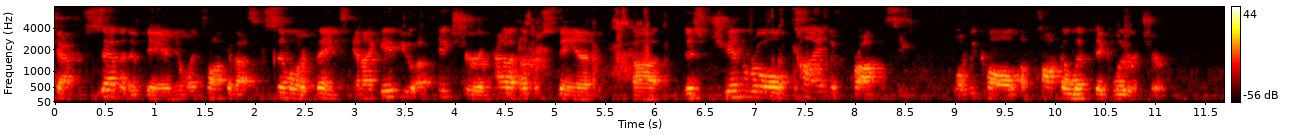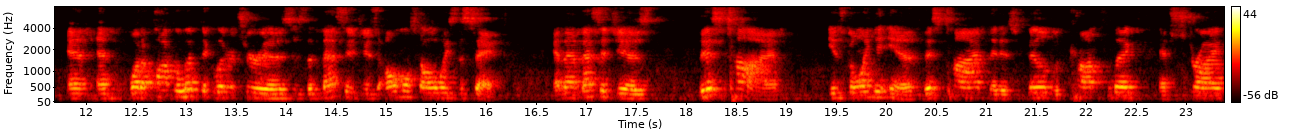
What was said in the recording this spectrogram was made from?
chapter seven of Daniel and talk about some similar things, and I gave you a picture of how to understand uh, this general kind of prophecy, what we call apocalyptic literature. And, and what apocalyptic literature is is the message is almost always the same, and that message is this time is going to end, this time that is filled with conflict and strife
